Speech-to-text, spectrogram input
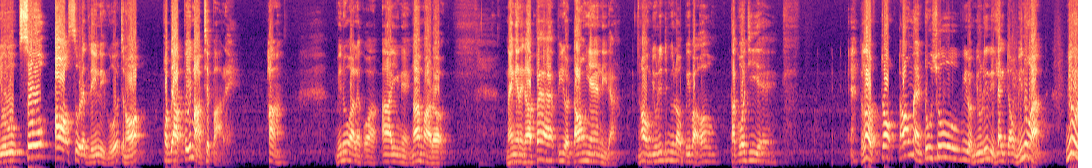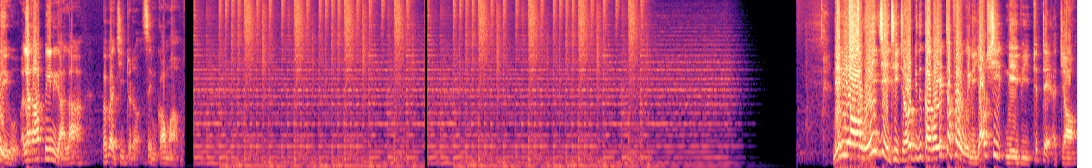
မျိုးစိုးအော့ဆိုတဲ့သတင်းတွေကိုကျွန်တော်ဖော်ပြပေးမှာဖြစ်ပါတယ်ဟာမင်းတို့ကလည်းကွာအာကြီးနဲ့ငါမှတော့နိုင်ငံတကာပတ်ပြီးတော့တောင်းရမ်းနေတာငါ့ကိုမျိုးလေးတစ်မျိုးလောက်ပေးပါအောင်တာကောကြီးရဲ့ဒါတော့တောင်းတောင်းမှန်တိုးရှိုးပြီးတော့မျိုးလေးတွေလိုက်တောင်းမင်းတို့ကမျိုးတွေကိုအလကားပေးနေတာလားဘဘကြီးတော်တော်စိတ်မကောင်းပါဘူး ဝင်းကျင်ထိကျွန်တော်တို့ပြည်သူ့ကာကွယ်ရေးတပ်ဖွဲ့ဝင်တွေရောက်ရှိနေပြီဖြစ်တဲ့အကြောင်း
